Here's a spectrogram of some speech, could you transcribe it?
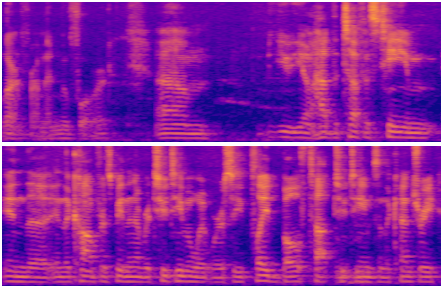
learn from and move forward. Um, you, you know have the toughest team in the in the conference, being the number two team in Whitworth. So you played both top 2 mm-hmm. teams in the country.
